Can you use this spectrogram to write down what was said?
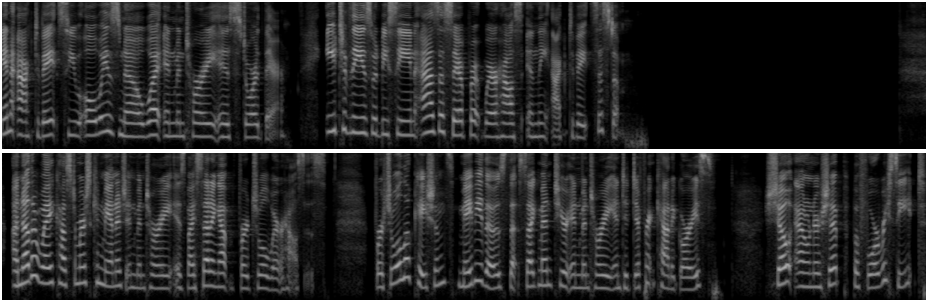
in Acctivate so you always know what inventory is stored there. Each of these would be seen as a separate warehouse in the Acctivate system. Another way customers can manage inventory is by setting up virtual warehouses. Virtual locations may be those that segment your inventory into different categories, show ownership before receipt,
